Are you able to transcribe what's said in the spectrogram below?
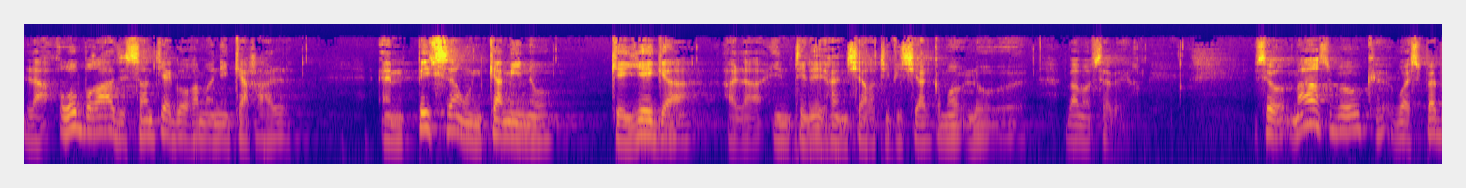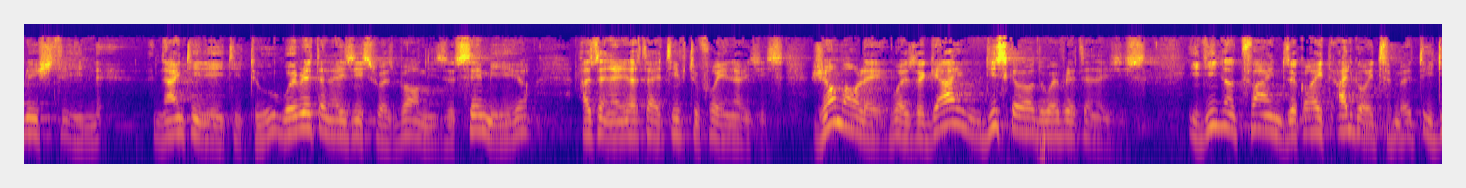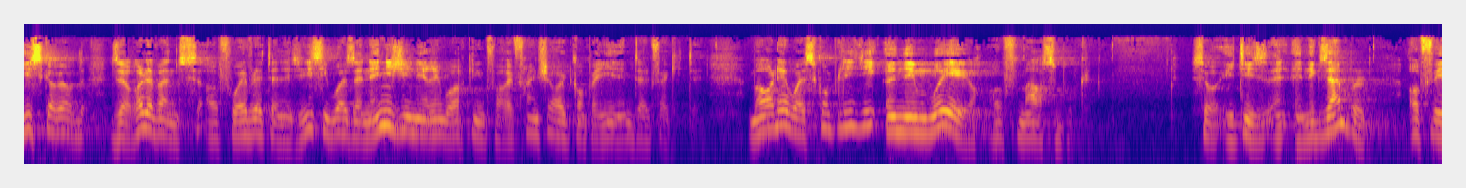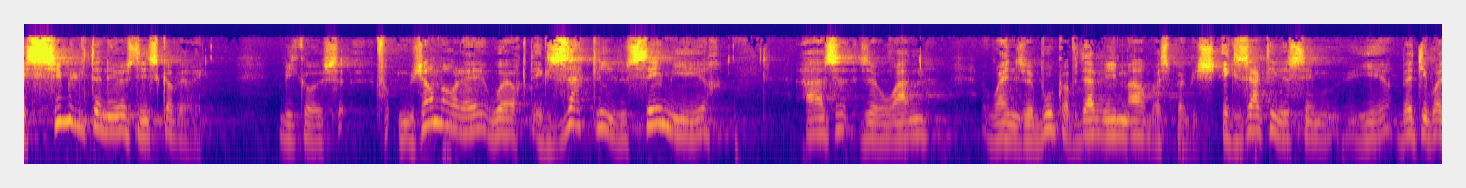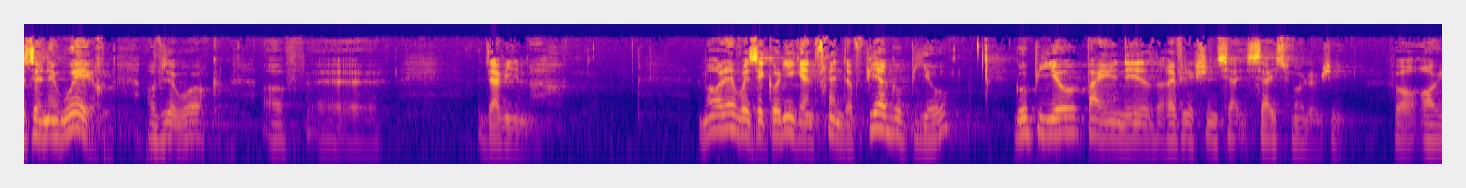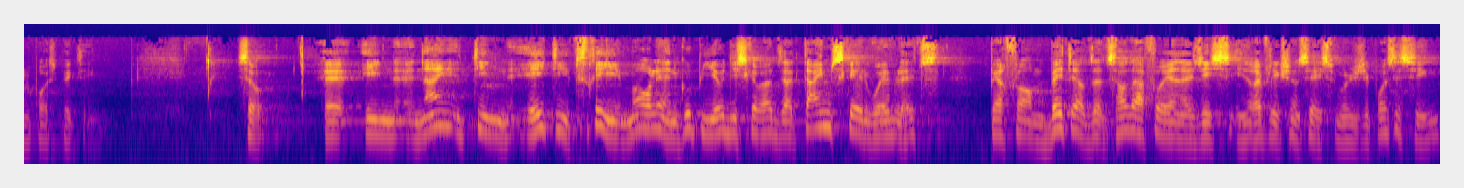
La obra de Santiago Ramón y Cajal empieza un camino que llega a la inteligencia artificial, como lo vamos a ver. So Mars book was published in 1982. Wavelet analysis was born in the same year as an alternative to Fourier analysis. Jean Morlet was the guy who discovered wavelet analysis. He did not find the correct algorithm, but he discovered the relevance of wavelet analysis. He was an engineer working for a French oil company named Elf Aquitaine. Morlet was completely unaware of Marr's book. So it is an, an example of a simultaneous discovery because Jean Morlet worked exactly the same year as the one when the book of David Marr was published, exactly the same year, but he was unaware of the work of uh, David Marr. Morlet was a colleague and friend of Pierre Goupillaud. Goupillaud pioneered reflection seismology for oil prospecting. So, Eh, in 1983, Morlet and Goupillaud discovered that timescale wavelets performed better than standard Fourier analysis in reflection seismology processing.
